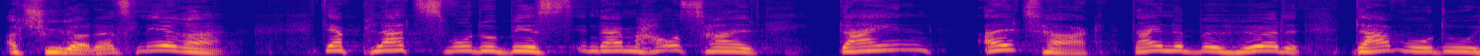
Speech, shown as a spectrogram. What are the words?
als Schüler oder als Lehrer, der Platz, wo du bist, in deinem Haushalt, dein Alltag, deine Behörde, da, wo du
